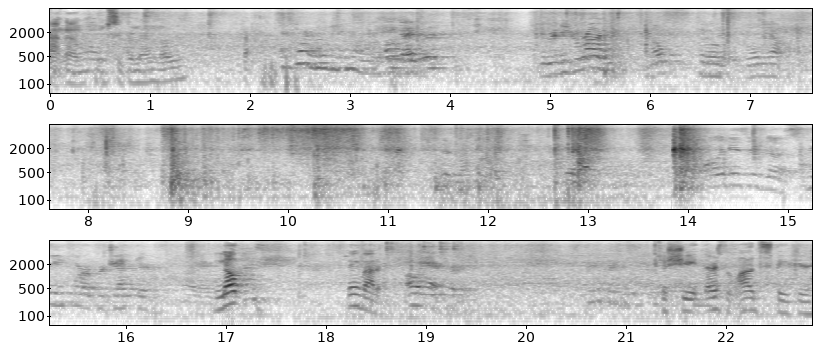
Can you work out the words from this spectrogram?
Batman um, and Superman mode. Hey, Diaper. You ready to run? Nope. No, roll me out. There's nothing. All it is is a screen for a projector. Nope. Think about it. Oh, yeah, perfect. It's a sheet. There's the loudspeaker.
